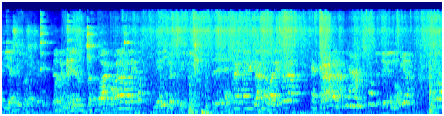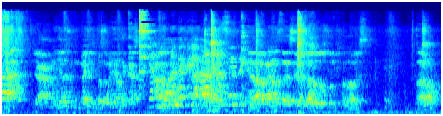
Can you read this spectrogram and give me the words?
Y ya siento así se pone medio ¿No va a comer Alvarito? bien flexible. Hombre, está bien grande Alvarito, ¿verdad? ¿Ya tiene novia? Ya, mañana es su cumpleaños y pasado mañana de casa. Ya no Me daba los dos juntos a la vez. ¿Claro?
